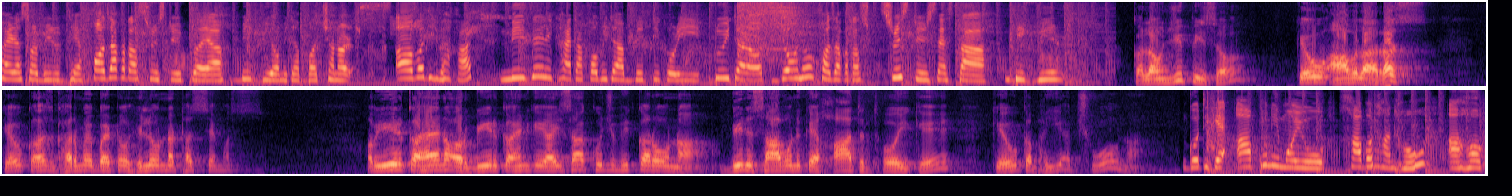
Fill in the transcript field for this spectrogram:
ভাইৰাছৰ বিৰুদ্ধে সজাগতা সৃষ্টিৰ প্ৰয়াস বিগ বি অমিতাভ বচ্চনৰ। অৱধি ভাষাত নিজে লিখা এটা কবিতা আবৃত্তি কৰি টুইটাৰত জনসজাগতা সৃষ্টিৰ চেষ্টা বিগ বিৰ कलौंजी पीसो क्यों आंवला रस क्यों कहस घर में बैठो हिलो न ठस से मस अब ईर कहन और बीर कहन कि ऐसा कुछ भी करो ना बिन साबुन के हाथ धोई के केहू का भैया छुओ ना গতিকে আপুনি ময়ো সাৱধান হওঁ আহক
